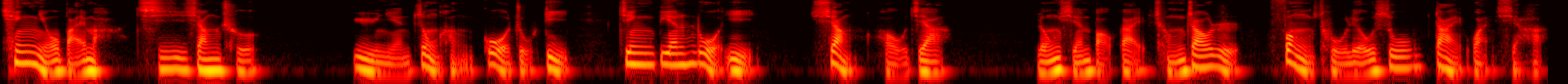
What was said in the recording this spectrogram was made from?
青牛白马七香车。欲年纵横过主地，金鞭落驿向侯家。龙衔宝盖承朝日，凤吐流苏带晚霞。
